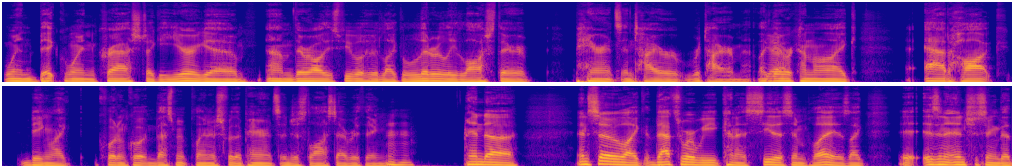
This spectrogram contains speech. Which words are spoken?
when Bitcoin crashed like a year ago, um, there were all these people who had like literally lost their parents' entire retirement. Like they were kind of like ad hoc being like quote unquote investment planners for their parents and just lost everything Mhm. and uh and so like that's where we kind of see this in play is like i- isn't it interesting that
